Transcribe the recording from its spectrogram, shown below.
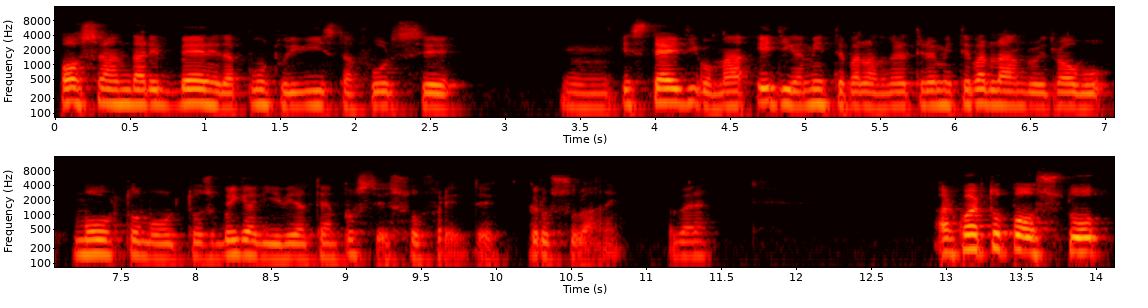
Possono andare bene dal punto di vista forse mh, estetico, ma eticamente parlando, caratterialmente parlando, le trovo molto molto sbrigative e al tempo stesso fredde, grossolane. Va bene? Al quarto posto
